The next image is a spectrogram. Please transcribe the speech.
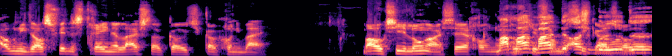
ook niet als fitness trainer, lifestyle coach, kan ik gewoon niet bij. Maar ook zie je longarts, hè, gewoon Maar, een maar, hoekje maar van de, als je ziekenhuis bedoelt, de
